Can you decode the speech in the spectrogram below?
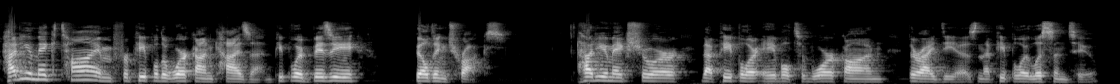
how do you make time for people to work on Kaizen? People are busy building trucks. How do you make sure that people are able to work on their ideas and that people are listened to?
